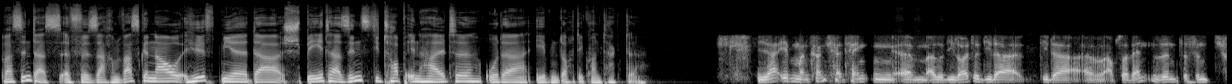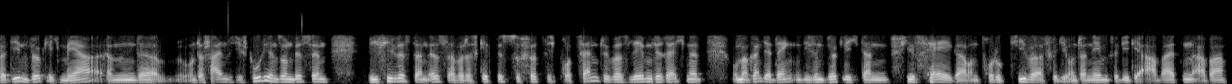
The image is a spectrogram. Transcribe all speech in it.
Was sind das äh, für Sachen? Was genau hilft mir da später? Sind es die Top-Inhalte oder eben doch die Kontakte? Ja, eben, man könnte ja denken, ähm, also die Leute, die da, die da äh, Absolventen sind, das sind, die verdienen wirklich mehr. Ähm, da unterscheiden sich die Studien so ein bisschen, wie viel es dann ist, aber das geht bis zu 40 Prozent übers Leben gerechnet. Und man könnte ja denken, die sind wirklich dann viel fähiger und produktiver für die Unternehmen, für die die arbeiten. Aber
